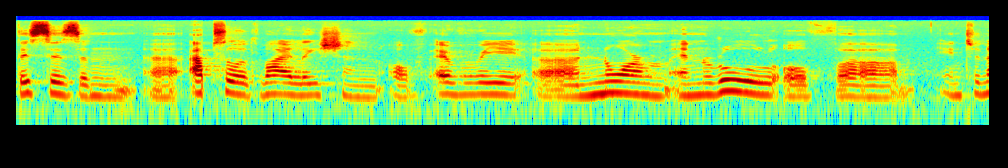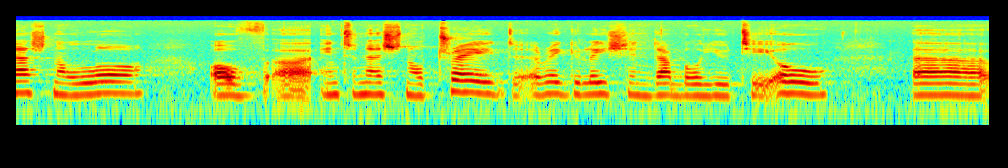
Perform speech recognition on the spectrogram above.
This is an uh, absolute violation of every uh, norm and rule of uh, international law, of uh, international trade regulation, WTO, uh,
